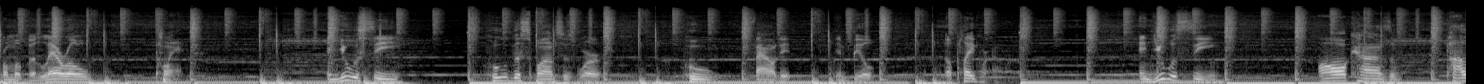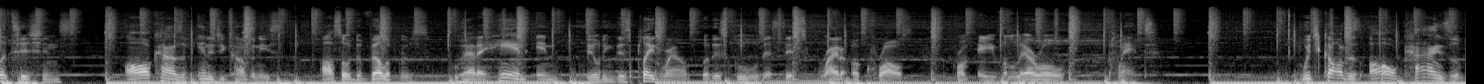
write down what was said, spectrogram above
from a Valero plant. And you will see who the sponsors were, who founded and built a playground. And you will see all kinds of politicians, all kinds of energy companies, also developers who had a hand in building this playground for this school that sits right across from a Valero plant, which causes all kinds of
